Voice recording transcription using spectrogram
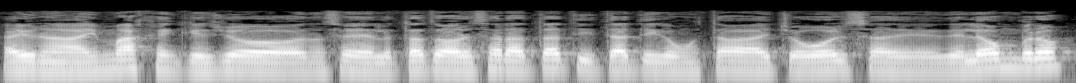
hay una imagen que yo, no sé, lo trato de abrazar a Tati, Tati como estaba hecho bolsa del hombro,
